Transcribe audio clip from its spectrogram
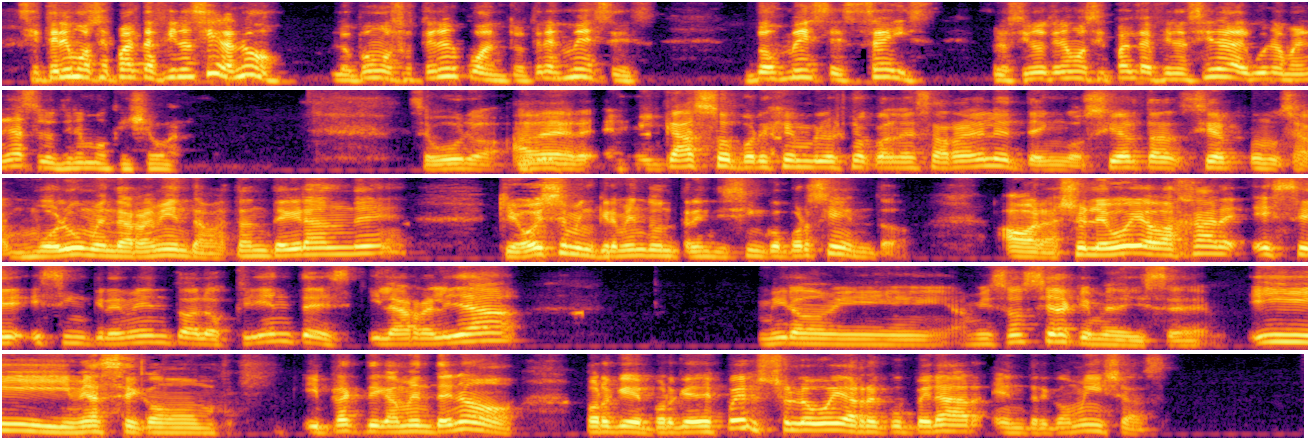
Si tenemos espalda financiera, no. Lo podemos sostener cuánto? ¿Tres meses? ¿Dos meses? ¿Seis? Pero si no tenemos espalda financiera, de alguna manera se lo tenemos que llevar. Seguro. A ver, en mi caso, por ejemplo, yo con la SRL tengo cierta, o sea, un volumen de herramientas bastante grande que hoy se me incrementa un 35%. Ahora, yo le voy a bajar ese, ese incremento a los clientes y la realidad, miro a mi, a mi socia que me dice, y me hace como, y prácticamente no. ¿Por qué? Porque después yo lo voy a recuperar, entre comillas,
